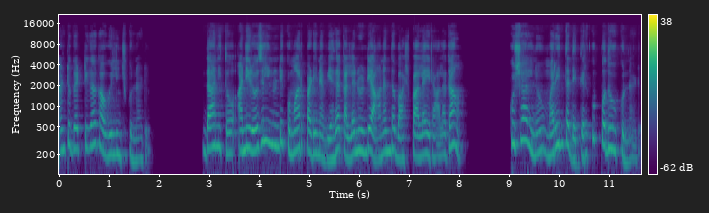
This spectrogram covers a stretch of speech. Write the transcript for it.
అంటూ గట్టిగా కౌగిలించుకున్నాడు. దానితో అన్ని రోజుల నుండి కుమార్ పడిన వ్యధ కళ్ళ నుండి ఆనంద బాష్పాలై రాలగా కుషాల్ను మరింత దగ్గరకు పొదువుకున్నాడు.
